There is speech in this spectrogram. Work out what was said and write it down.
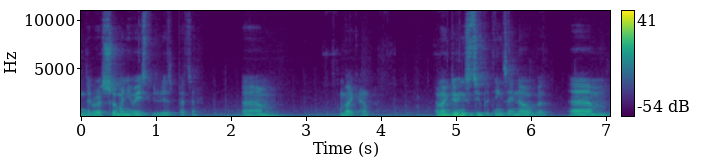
Think there were so many ways to do this better. Um, I'm like, I'm, I'm like doing stupid things, I know, but um,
